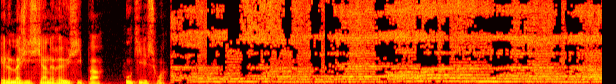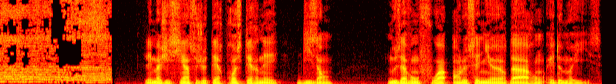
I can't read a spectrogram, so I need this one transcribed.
et le magicien ne réussit pas, où qu'il soit. Les magiciens se jetèrent prosternés, disant Nous avons foi en le Seigneur d'Aaron et de Moïse.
